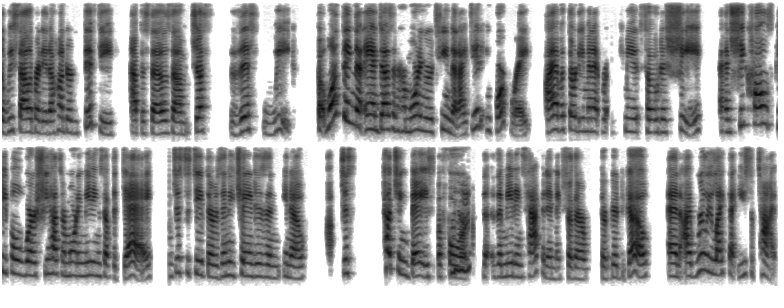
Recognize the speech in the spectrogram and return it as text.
so we celebrated 150 episodes um, just this week. But one thing that Ann does in her morning routine that I did incorporate, I have a 30 minute commute, so does she. And she calls people where she has her morning meetings of the day just to see if there was any changes and, you know, uh, just touching base before mm-hmm. the, the meetings happen and make sure they're they're good to go. And I really like that use of time.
